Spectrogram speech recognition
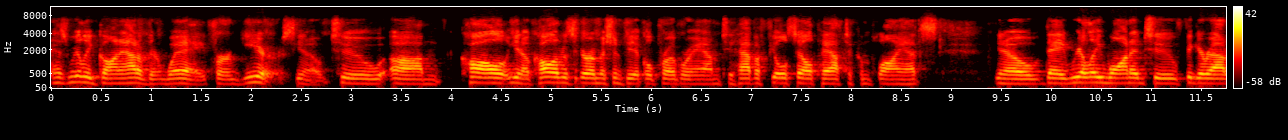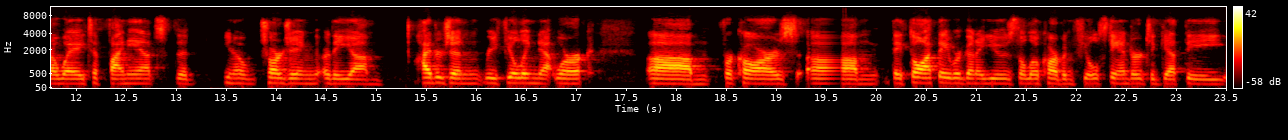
has really gone out of their way for years, you know, to um, call, you know, call it a zero emission vehicle program, to have a fuel cell path to compliance. You know, they really wanted to figure out a way to finance the, you know, charging or the um, hydrogen refueling network um, for cars. Um, they thought they were going to use the low carbon fuel standard to get the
